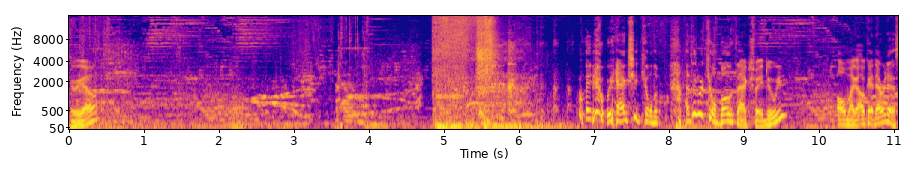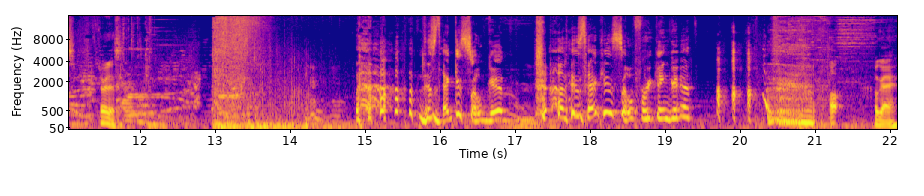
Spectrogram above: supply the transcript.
Here we go. Wait, we actually killed the- I think we killed both actually, do we? Oh my god, okay, there it is. There it is. this deck is so good. this deck is so freaking good. oh, okay.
